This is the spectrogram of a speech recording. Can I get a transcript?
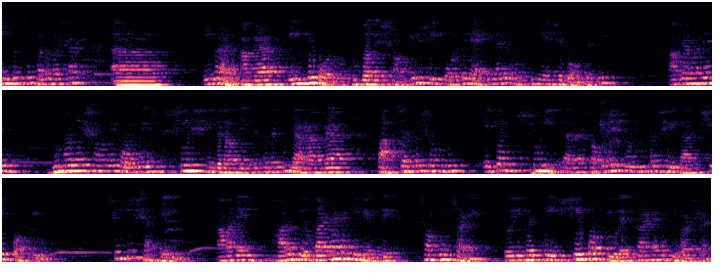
এই হচ্ছে ভালোবাসা। এবার আমরা এই যে পর্ব ধ্রুপদের সঙ্গে, সেই পর্বের একেবারে অন্তিমে এসে পৌঁছেছি। আমরা আমাদের ধ্রুপদের সঙ্গে পর্বের শেষ নিবেদন দেখতে চলেছি, যারা আমরা পাশ্চাত্য সংগীত একটু একটু শুনি, তারা সকলেই পরিচিত সেই গান শেপ অফ সেটির সাথেই আমাদের ভারতীয় কর্ণাটকি মিউজিক সংমিশ্রণে তৈরি হয়েছে এই শেপ অফ ইউ এর কর্ণাটকি ভার্সন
